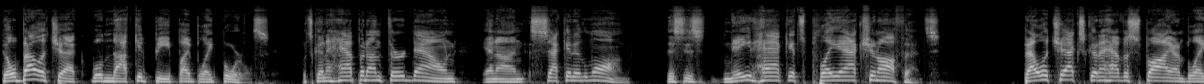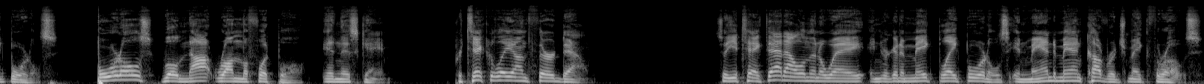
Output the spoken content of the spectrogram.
Bill Belichick will not get beat by Blake Bortles. What's going to happen on third down and on second and long? This is Nate Hackett's play action offense. Belichick's going to have a spy on Blake Bortles. Bortles will not run the football in this game, particularly on third down. So you take that element away, and you're going to make Blake Bortles in man to man coverage make throws.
